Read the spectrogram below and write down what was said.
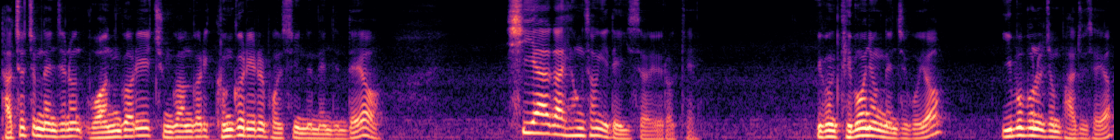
다초점 렌즈는 원거리, 중간거리, 근거리를 볼 수 있는 렌즈인데요. 시야가 형성이 돼 있어요. 이렇게. 이건 기본형 렌즈고요. 이 부분을 좀 봐주세요.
